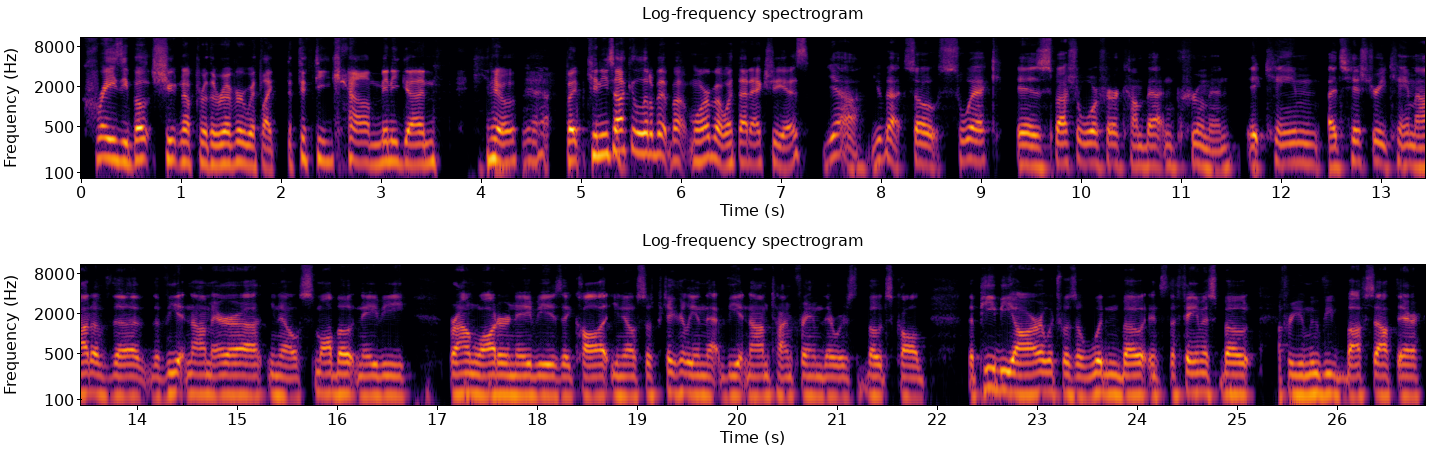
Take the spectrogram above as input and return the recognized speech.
crazy boats shooting up for the river with like the 50 cal minigun you know? Yeah. But can you talk a little bit about, more about what that actually is? Yeah you bet. So SWCC is special warfare combatant crewman it came its history came out of the the vietnam era you know small boat navy brown water navy as they call it you know so particularly in that vietnam time frame there was boats called the pbr which was a wooden boat. It's the famous boat for you movie buffs out there.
